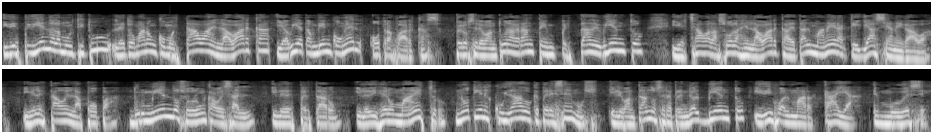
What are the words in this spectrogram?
Y despidiendo a la multitud, le tomaron como estaba en la barca y había también con él otras barcas. Pero se levantó una gran tempestad de viento y echaba las olas en la barca de tal manera que ya se anegaba. Y él estaba en la popa, durmiendo sobre un cabezal. Y le despertaron y le dijeron, Maestro, no tienes cuidado que perecemos. Y levantándose reprendió al viento y dijo al mar, Calla, enmudece.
